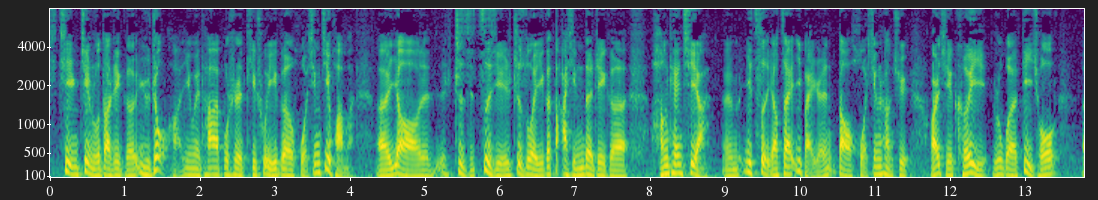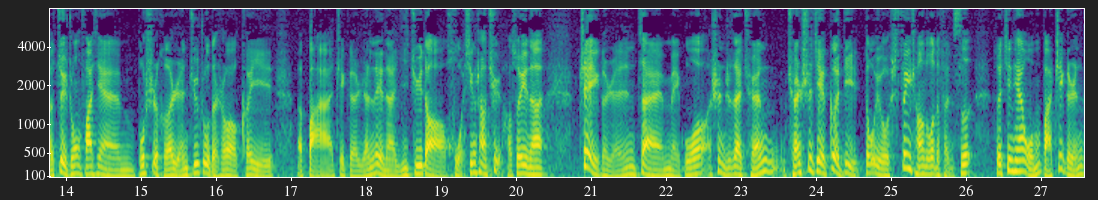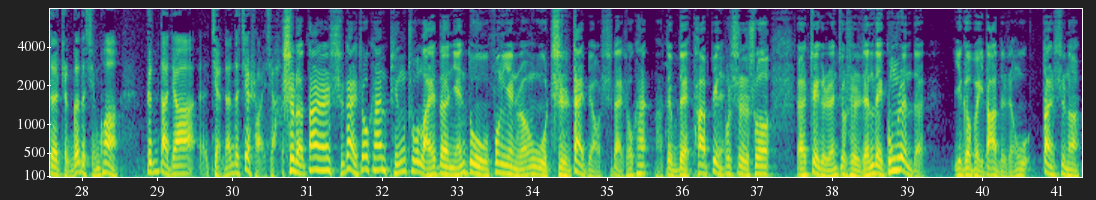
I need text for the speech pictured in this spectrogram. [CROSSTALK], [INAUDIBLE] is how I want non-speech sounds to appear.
进进入到这个宇宙啊，因为他不是提出一个火星计划嘛，呃，要自己自己制作一个大型的这个航天器啊，嗯，一次要载一百人到火星上去，而且可以如果地球。呃，最终发现不适合人居住的时候，可以呃把这个人类呢移居到火星上去啊。所以呢，这个人在美国甚至在全全世界各地都有非常多的粉丝。所以今天我们把这个人的整个的情况跟大家简单的介绍一下。是的，当然《时代周刊》评出来的年度风云人物只代表《时代周刊》啊，对不对？他并不是说呃这个人就是人类公认的一个伟大的人物。但是呢，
